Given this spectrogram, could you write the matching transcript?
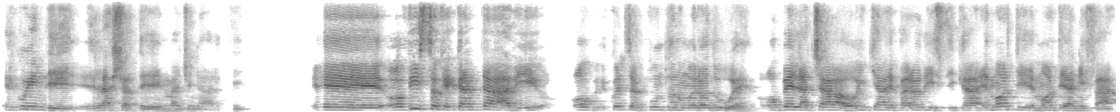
e quindi lasciate immaginarti. Eh, ho visto che cantavi oh, questo è il punto numero due o oh, bella ciao in chiave parodistica e molti e molti anni fa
